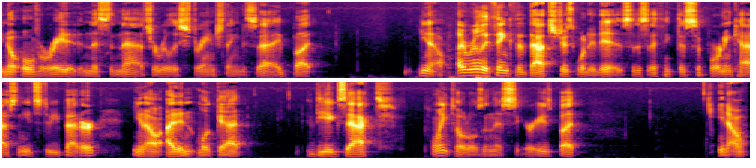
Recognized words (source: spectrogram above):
you know, overrated and this and that. It's a really strange thing to say, but you know, I really think that that's just what it is. Is I think the supporting cast needs to be better. You know, I didn't look at the exact point totals in this series, but you know,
